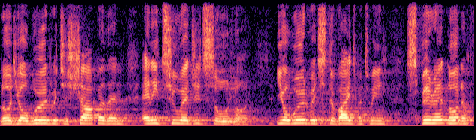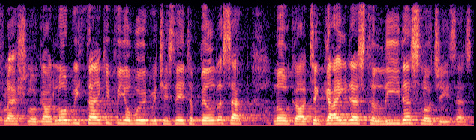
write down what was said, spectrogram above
Lord, your word which is sharper than any two edged sword, Lord. Your word which divides between spirit, Lord, and flesh, Lord God. Lord, we thank you for your word which is there to build us up, Lord God, to guide us, to lead us, Lord Jesus.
